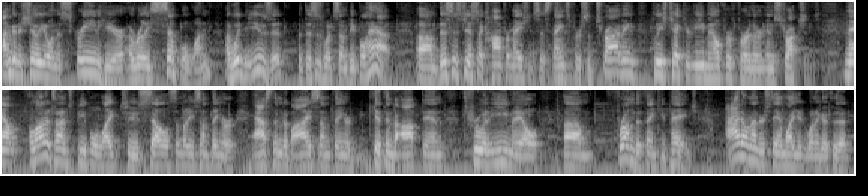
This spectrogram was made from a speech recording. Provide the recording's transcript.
I'm going to show you on the screen here a really simple one. I wouldn't use it but this is what some people have. Um, this is just a confirmation. It says thanks for subscribing. Please check your email for further instructions. Now a lot of times people like to sell somebody something or ask them to buy something or get them to opt in through an email um, from the thank you page I don't understand why you'd want to go through that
